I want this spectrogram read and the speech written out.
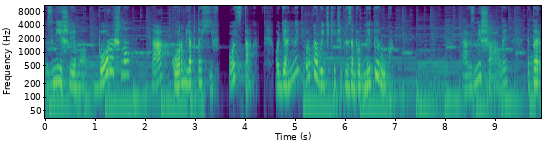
Змішуємо борошно та корм для птахів. Ось так. Одягніть рукавички, щоб не забруднити рук. Так, змішали. Тепер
